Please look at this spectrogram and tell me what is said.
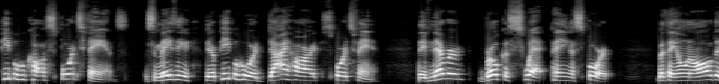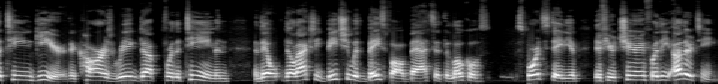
people who call sports fans. It's amazing. There are people who are diehard sports fans. They've never broke a sweat playing a sport, but they own all the team gear. Their car is rigged up for the team, and, and they'll they'll actually beat you with baseball bats at the local sports stadium if you're cheering for the other team.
